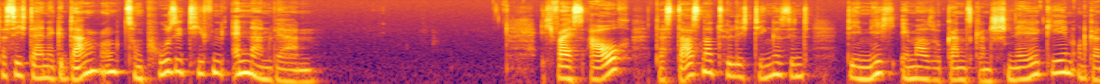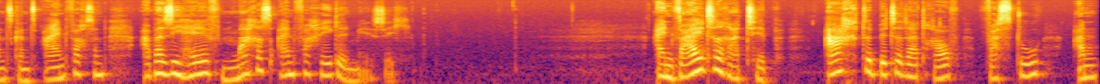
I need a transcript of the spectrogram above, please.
dass sich deine Gedanken zum Positiven ändern werden. Ich weiß auch, dass das natürlich Dinge sind, die nicht immer so ganz, ganz schnell gehen und ganz, ganz einfach sind, aber sie helfen. Mach es einfach regelmäßig. Ein weiterer Tipp, achte bitte darauf, was du an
